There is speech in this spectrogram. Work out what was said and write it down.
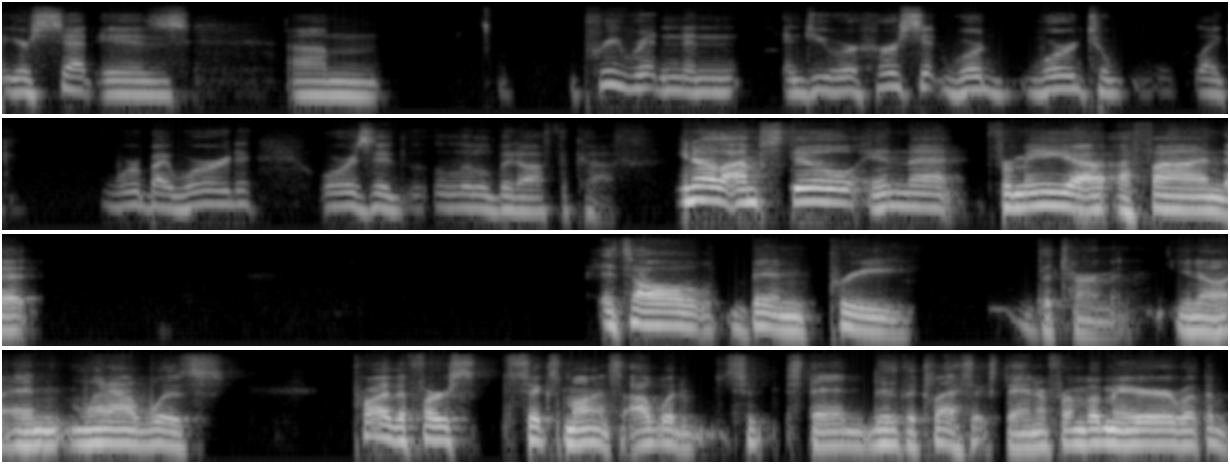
your set is um, pre-written, and and do you rehearse it word word to like word by word, or is it a little bit off the cuff? You know, I'm still in that. For me, I, I find that it's all been predetermined. You know, and when I was probably the first six months, I would stand do the classic stand in front of a mirror with a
